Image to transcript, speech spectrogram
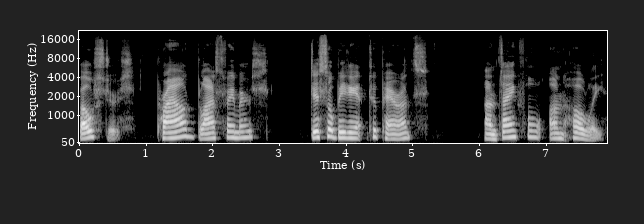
boasters, proud, blasphemers, disobedient to parents, unthankful, unholy,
